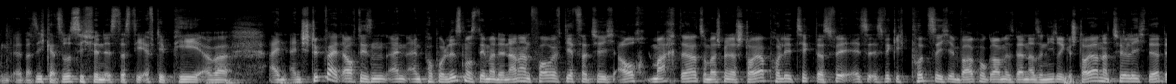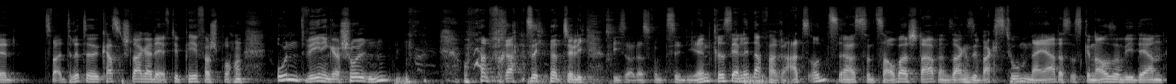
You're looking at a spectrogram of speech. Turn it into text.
Äh, was ich ganz lustig finde, ist, dass die FDP aber ein, ein Stück weit auch diesen ein, ein Populismus, den man den anderen vorwirft, jetzt natürlich auch macht. Ja? Zum Beispiel in der Steuerpolitik, das ist, ist wirklich putzig im Wahlprogramm. Es werden also niedrige Steuern natürlich, ja? der zwei, dritte Kassenschlager der FDP versprochen und weniger Schulden. Und man fragt sich natürlich, wie soll das funktionieren? Christian Lindner verrat's uns, er hast einen Zauberstab, dann sagen sie Wachstum. Naja, das ist genauso wie deren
